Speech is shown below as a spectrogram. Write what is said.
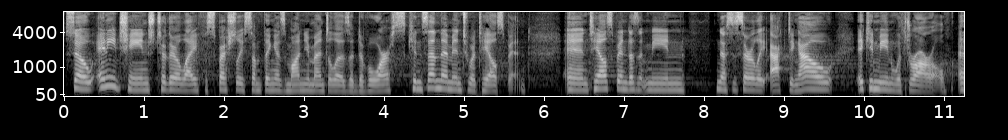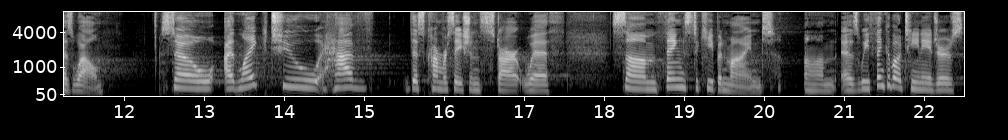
So any change to their life, especially something as monumental as a divorce, can send them into a tailspin. And tailspin doesn't mean necessarily acting out, it can mean withdrawal as well. So I'd like to have this conversation start with some things to keep in mind. Um, as we think about teenagers,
